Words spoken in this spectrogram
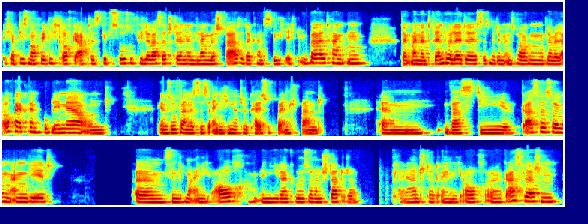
ich habe diesmal auch wirklich darauf geachtet, es gibt so, so viele Wasserstellen entlang der Straße, da kannst du wirklich echt überall tanken. Dank meiner Trenntoilette ist das mit dem Entsorgen mittlerweile auch gar kein Problem mehr und insofern ist das eigentlich in der Türkei super entspannt. Ähm, was die Gasversorgung angeht, ähm, findet man eigentlich auch in jeder größeren Stadt oder kleineren Stadt eigentlich auch äh, Gasflaschen.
